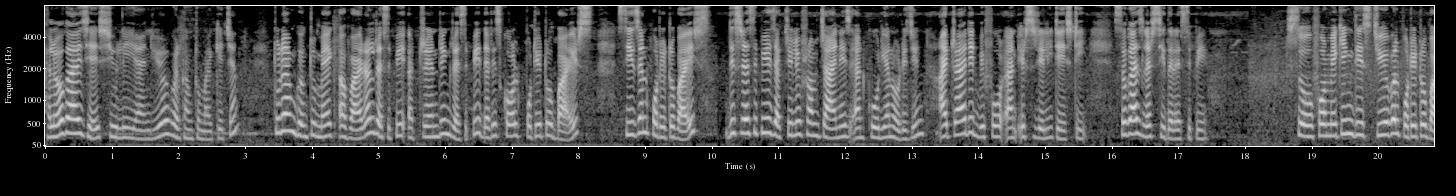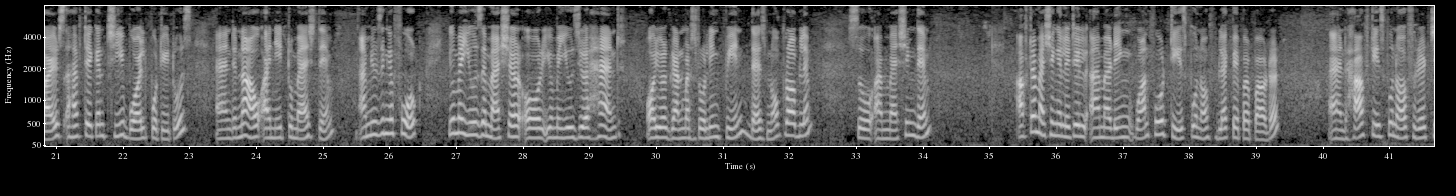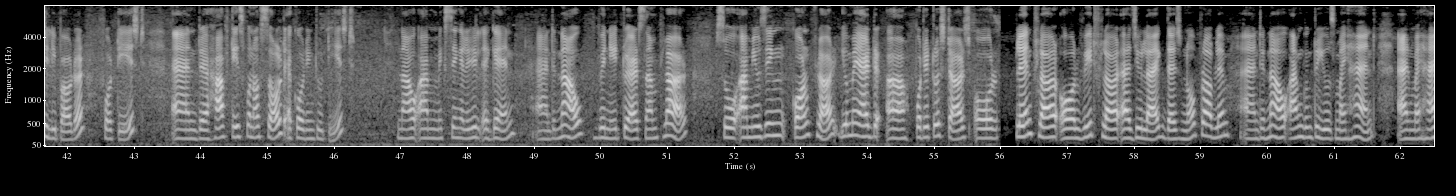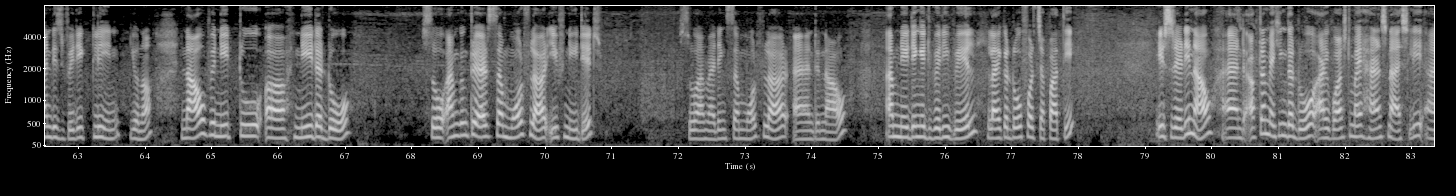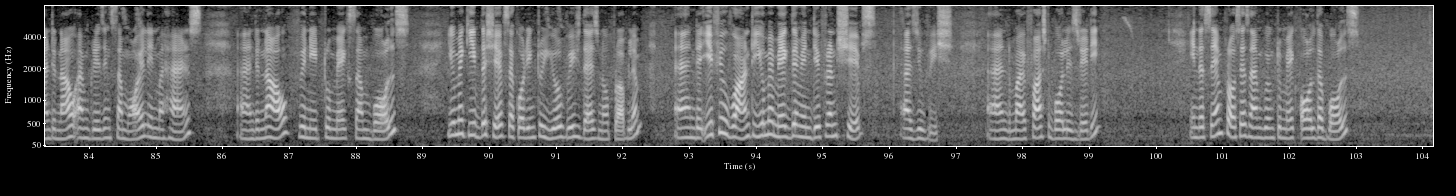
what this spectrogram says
Hello guys, yes Shiuly and you are welcome to my kitchen. Today I am going to make a viral recipe, a trending recipe that is called potato bites, seasoned potato bites. This recipe is actually from Chinese and Korean origin. I tried it before and it's really tasty. So guys, let's see the recipe. So for making these chewable potato bites, I have taken 3 boiled potatoes and now I need to mash them. I am using a fork. You may use a masher or you may use your hand or your grandma's rolling pin there's no problem. So i'm mashing them. After mashing a little i'm adding 1 4 teaspoon of black pepper powder and half teaspoon of red chili powder for taste and half teaspoon of salt according to taste. Now i'm mixing a little again and now we need to add some flour. So i'm using corn flour. You may add uh, potato starch or plain flour or wheat flour as you like there's no problem. And now i'm going to use my hand and my hand is very clean you know. Now we need to uh, knead a dough. So i'm going to add some more flour if needed. So i'm adding some more flour and now i'm kneading it very well like a dough for chapati it's ready now. And after making the dough i washed my hands nicely. And now i'm greasing some oil in my hands. And now we need to make some balls. You may keep the shapes according to your wish. There is no problem. And if you want you may make them in different shapes as you wish. And my first ball is ready. In the same process i am going to make all the balls.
